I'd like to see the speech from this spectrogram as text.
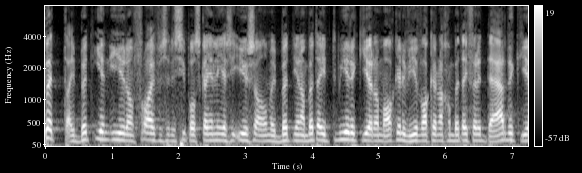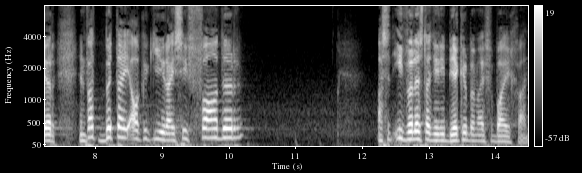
bid, hy bid 1 uur dan vra hy vir sy disippels, kan julle eers 'n uur met my bid? En dan bid hy 'n tweede keer, dan maak hulle weer wakker en dan gaan bid hy vir 'n derde keer. En wat bid hy elke keer? Hy sê: "Vader, as dit U wil is dat hierdie beker by my verbygaan,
